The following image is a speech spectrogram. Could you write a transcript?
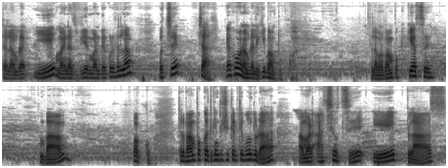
তাহলে আমরা এ মাইনাস বি এর মান বের করে ফেললাম, হচ্ছে চার। এখন আমরা লিখি বাম পক্ষ। তাহলে আমার বাম পক্ষে কী আছে? বাম পক্ষ। তাহলে বাম পক্ষতে কিন্তু শিক্ষার্থী বন্ধুরা, আমার আছে হচ্ছে এ প্লাস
